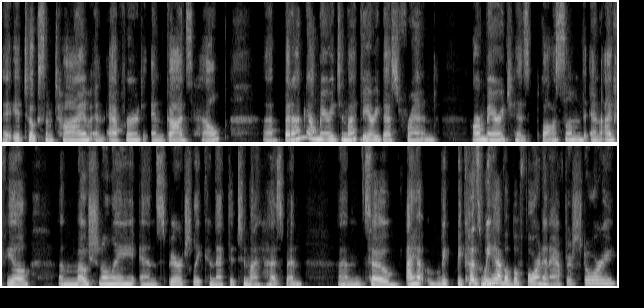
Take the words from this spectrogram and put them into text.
It, it took some time and effort and God's help Uh, but I'm now married to my very best friend. Our marriage has blossomed, and I feel emotionally and spiritually connected to my husband. Um, so I have because we have a before and an after story.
